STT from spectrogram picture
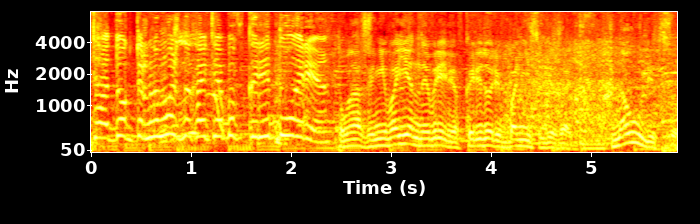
Да, доктор, ну можно хотя бы в коридоре. У нас же не военное время в коридоре в больнице лежать. На улицу.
